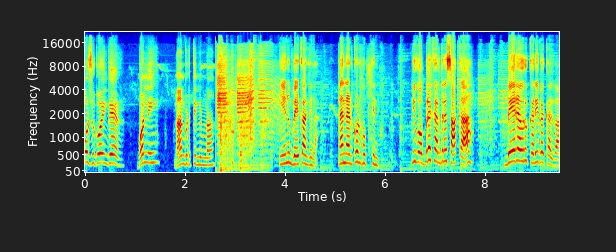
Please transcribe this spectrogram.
ವರ್ಷ ಗೋಯಿಂಗ್ ದೇರ್ ಬನ್ನಿ ನಾನ್ ಬಿಡ್ತೀನಿ ನಿಮ್ನ. ಏನು ಬೇಕಾಗಿಲ್ಲ. ನಾನು ನಡ್ಕೊಂಡು ಹೋಗ್ತೀನಿ. ನೀವು ಒಬ್ಬರೇ ಕರೆದ್ರೆ ಸಾಕಾ? ಬೇರೆಯವರು ಕರಿಬೇಕಲ್ವಾ?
